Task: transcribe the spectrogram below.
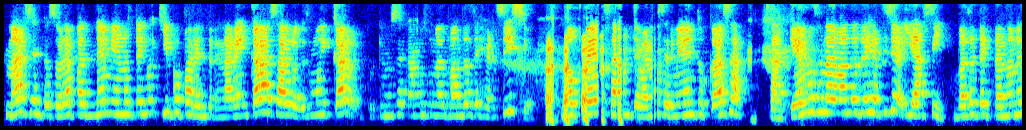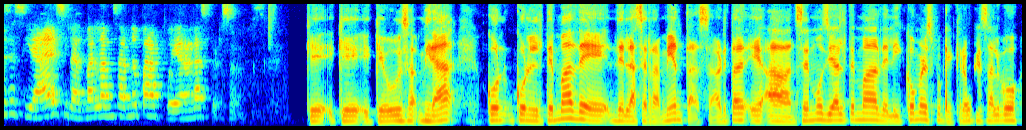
Marce, empezó la pandemia, no tengo equipo para entrenar en casa, lo es muy caro, ¿por no sacamos unas bandas de ejercicio? No pesan, te van a servir en tu casa, saquemos unas bandas de ejercicio y así vas detectando necesidades y las vas lanzando para apoyar a las personas. ¿Qué, qué, usa? Mira, con, con el tema de, de, las herramientas, ahorita eh, avancemos ya al tema del e-commerce porque creo que es algo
